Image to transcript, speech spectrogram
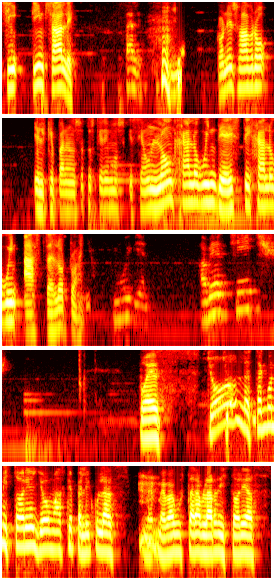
sí, Tim Sale. Sale. Con eso abro el que para nosotros queremos que sea un long Halloween de este Halloween hasta el otro año. Muy bien. A ver, Chich. Pues yo les tengo una historia, yo más que películas, me, me va a gustar hablar de historias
